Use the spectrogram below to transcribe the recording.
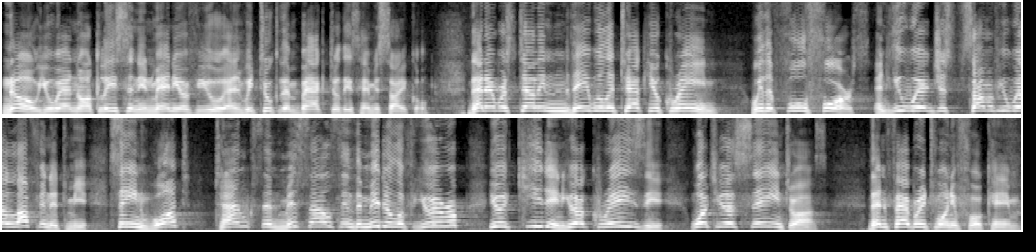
No, you were not listening, many of you, and we took them back to this hemicycle. Then I was telling they will attack Ukraine with a full force. And you were just, some of you were laughing at me, saying, What? Tanks and missiles in the middle of Europe? You're kidding, you are crazy. What you are saying to us? Then February 24 came.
